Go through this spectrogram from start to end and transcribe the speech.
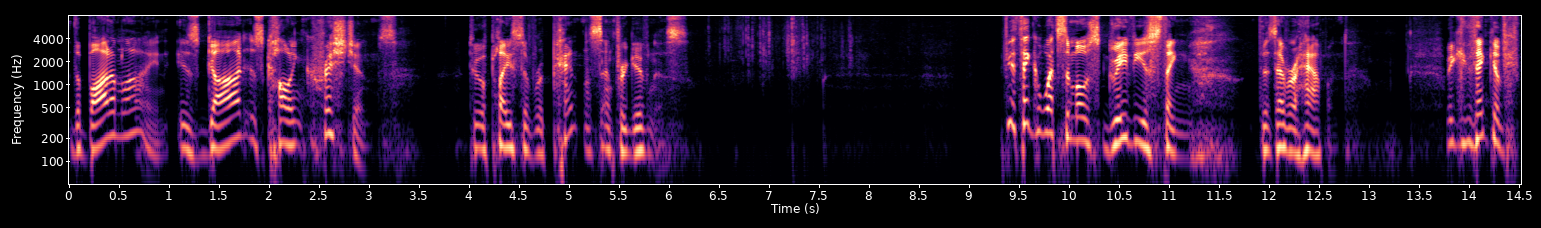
The bottom line is God is calling Christians to a place of repentance and forgiveness. If you think of what's the most grievous thing that's ever happened, we can think of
